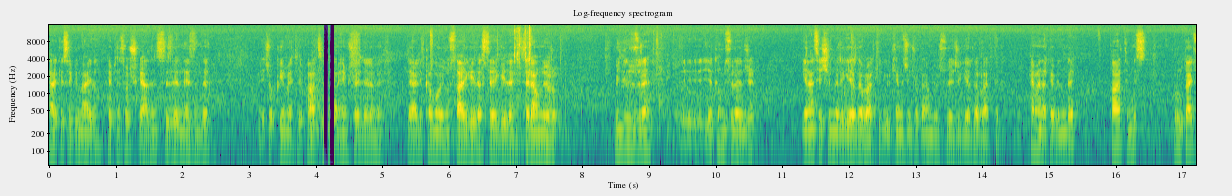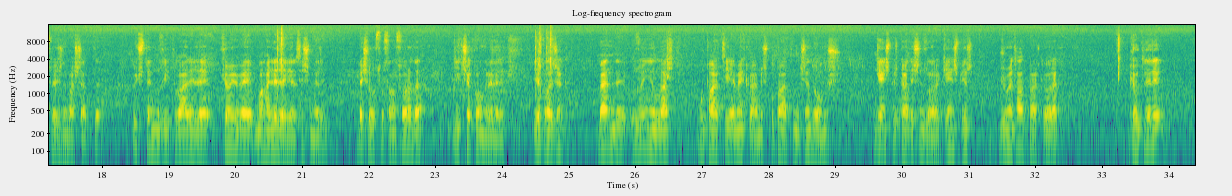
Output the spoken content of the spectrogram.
Herkese günaydın. Hepiniz hoş geldiniz. Sizlerin nezdinde e, çok kıymetli partilerimi, hemşehrilerimi, değerli kamuoyunu saygıyla, sevgiyle selamlıyorum. Bildiğiniz üzere e, yakın bir süre önce genel seçimleri geride bıraktık. Ülkemiz için çok önemli bir süreci geride bıraktık. Hemen akabinde partimiz kurultay sürecini başlattı. 3 Temmuz itibariyle köy ve mahalle delegeleri seçimleri, 5 Ağustos'tan sonra da ilçe kongreleri yapılacak. Ben de uzun yıllar bu partiye emek vermiş, bu partinin içine doğmuş, genç bir kardeşiniz olarak, genç bir Cumhuriyet Halk Partili olarak kökleri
